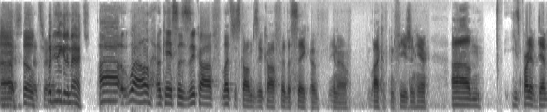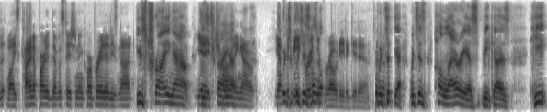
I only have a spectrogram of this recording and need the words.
Uh, Yeah, so, that's what do you think of the match? Uh, well, okay, so Zukov, let's just call him Zukov for the sake of, you know, lack of confusion here. Um, he's part of Dev, well, he's kind of part of Devastation Incorporated. He's not, he's trying out. yeah, he's, trying, out. He has Which- to beat Bruiser hila- Brody to get in. which is, yeah, which is hilarious because he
